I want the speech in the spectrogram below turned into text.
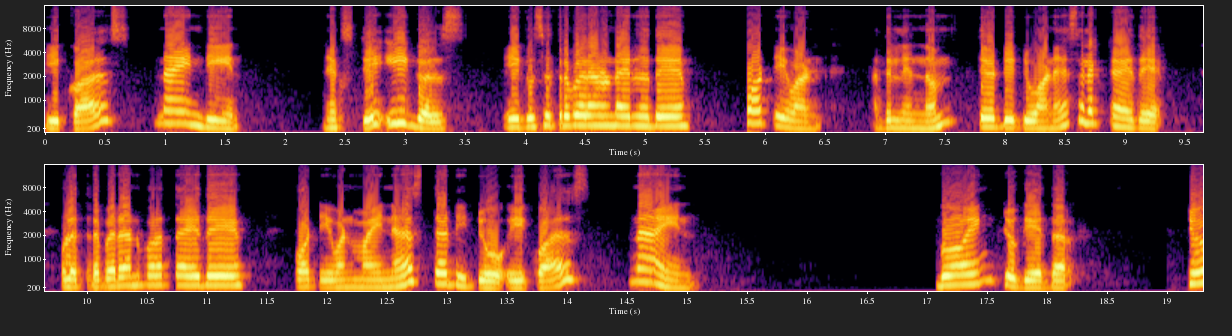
equals nineteen next eagles eagles എത്ര പേരാണ് ഉണ്ടായിരുന്നത്? ഫോർട്ടി വൺ അതിൽ നിന്നും തേർട്ടി ടു ആണ് സെലക്ട് ആയത്. അപ്പോൾ എത്ര പേരാണ് പുറത്തായത്? Forty one minus thirty two equals nine going together two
